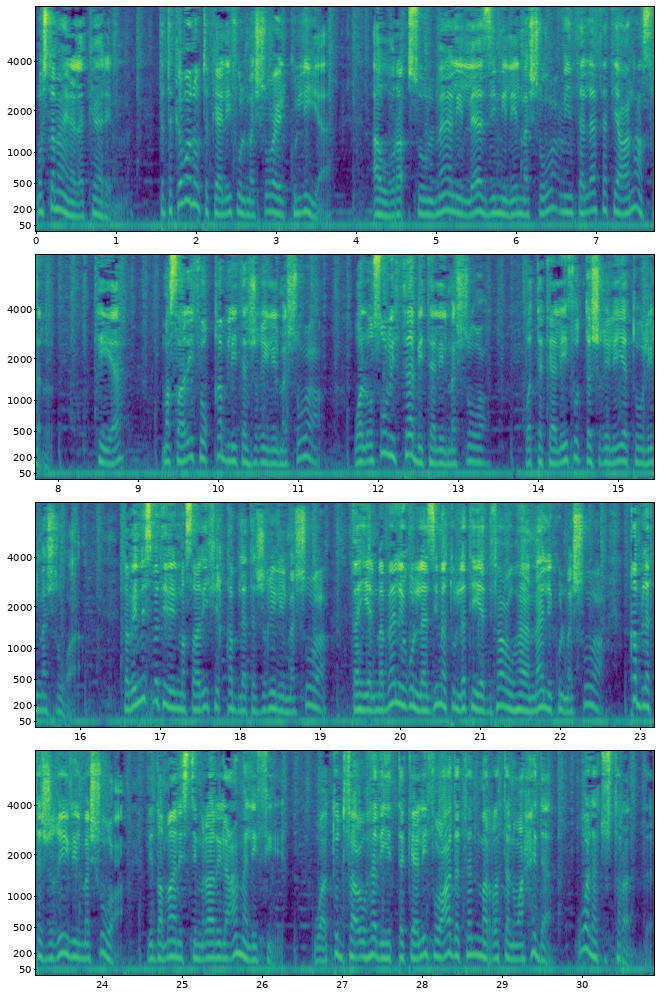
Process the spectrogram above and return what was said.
مستمعينا الأكارم تتكون تكاليف المشروع الكلية أو رأس المال اللازم للمشروع من ثلاثة عناصر هي مصاريف قبل تشغيل المشروع والأصول الثابتة للمشروع والتكاليف التشغيلية للمشروع. فبالنسبة للمصاريف قبل تشغيل المشروع فهي المبالغ اللازمة التي يدفعها مالك المشروع قبل تشغيل المشروع لضمان استمرار العمل فيه. وتدفع هذه التكاليف عادة مرة واحدة ولا تسترد.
